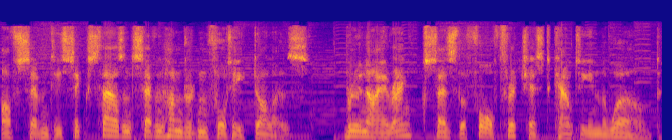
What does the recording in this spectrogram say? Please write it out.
of $76,740, Brunei ranks as the fourth richest county in the world.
